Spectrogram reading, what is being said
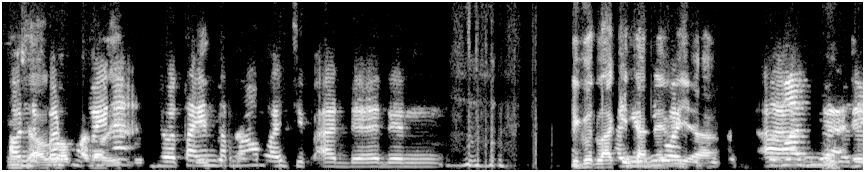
Tahun depan Allah pokoknya Jota internal wajib ada dan ikut lagi Dewi wajib ya. ikut. Ikut Ah, lagi enggak ya.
